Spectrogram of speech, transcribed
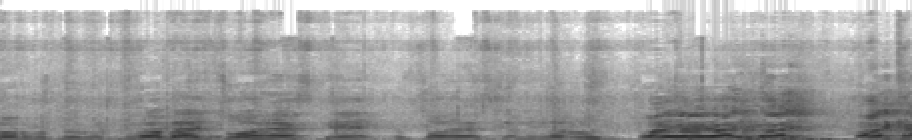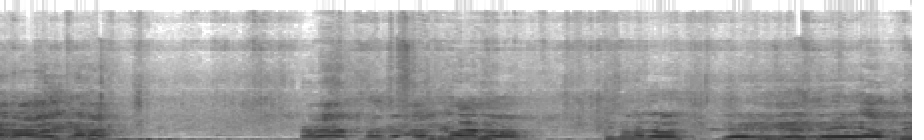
সর্বোচ্চ রোদ ভাই তো আজকে তো আজকে মিলা রোজ। ওই ওই ওই ওই ওই খারা ওই খারা। খারা তোকে আমি কি দর কিছু না তো দেই দেই দেই আপনি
